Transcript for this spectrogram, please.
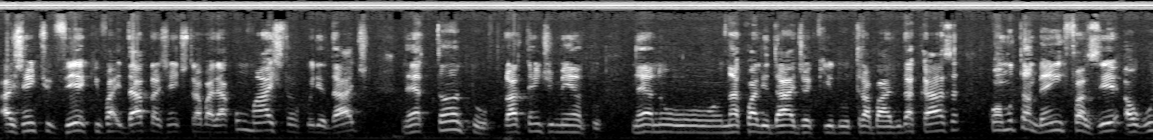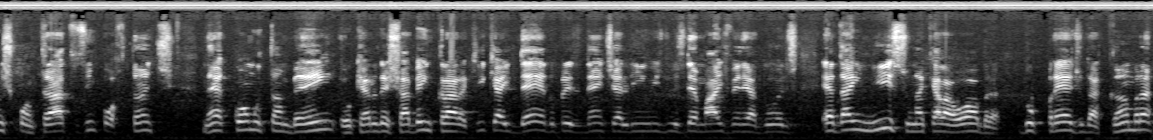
a gente vê que vai dar para a gente trabalhar com mais tranquilidade, né, tanto para atendimento né, no, na qualidade aqui do trabalho da casa, como também fazer alguns contratos importantes, né, como também, eu quero deixar bem claro aqui que a ideia do presidente Elinho e dos demais vereadores é dar início naquela obra do prédio da Câmara,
